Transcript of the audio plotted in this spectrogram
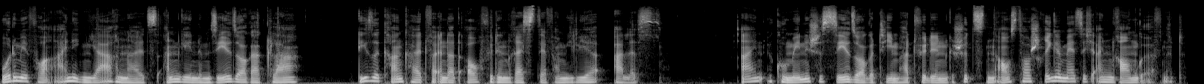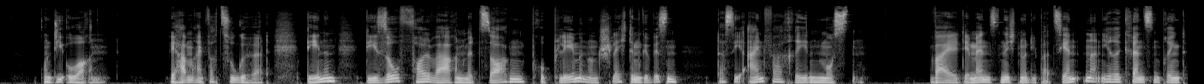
wurde mir vor einigen Jahren als angehendem Seelsorger klar, diese Krankheit verändert auch für den Rest der Familie alles. Ein ökumenisches Seelsorgeteam hat für den geschützten Austausch regelmäßig einen Raum geöffnet. Und die Ohren. Wir haben einfach zugehört. Denen, die so voll waren mit Sorgen, Problemen und schlechtem Gewissen, dass sie einfach reden mussten. Weil Demenz nicht nur die Patienten an ihre Grenzen bringt,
